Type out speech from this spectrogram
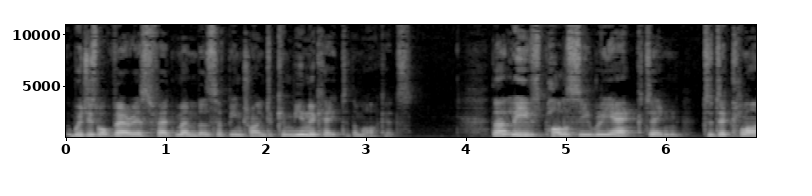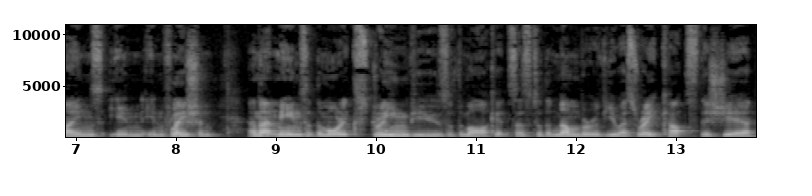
which is what various Fed members have been trying to communicate to the markets. That leaves policy reacting to declines in inflation. And that means that the more extreme views of the markets as to the number of US rate cuts this year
